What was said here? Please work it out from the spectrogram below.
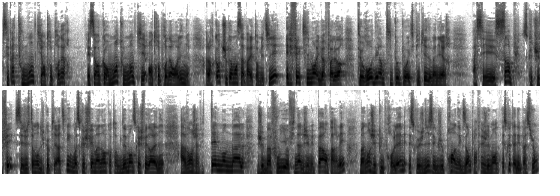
c'est pas tout le monde qui est entrepreneur. Et c'est encore moins tout le monde qui est entrepreneur en ligne. Alors quand tu commences à parler de ton métier, effectivement, il va falloir te rôder un petit peu pour expliquer de manière assez simple ce que tu fais, c'est justement du copywriting. Moi, ce que je fais maintenant, quand on me demande ce que je fais dans la vie, avant j'avais tellement de mal, je bafouillais, au final j'aimais pas en parler. Maintenant, j'ai plus de problème. Et ce que je dis, c'est que je prends un exemple. En fait, je demande est-ce que tu as des passions?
